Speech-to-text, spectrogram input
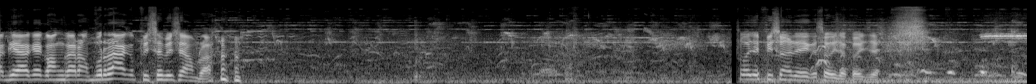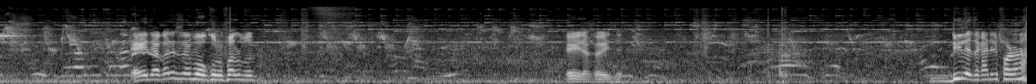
আগে আগে গঙ্গারামপুররা আগে পিছে পিছে আমরা। ওই যে পিছনে রেখে গেছে, ওই দেখো ওই যে। এই দেখো যে বকুল ফল এই দেখো, এই যে। দিলে যে গাড়ি পড়ে না।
